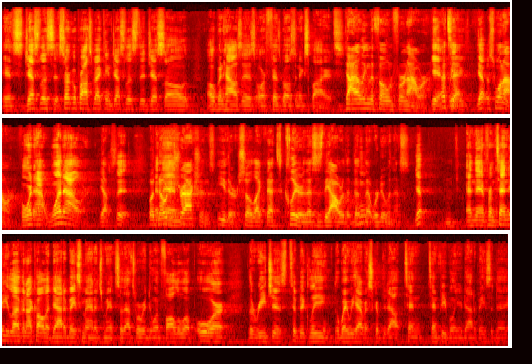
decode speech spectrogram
It's just listed, circle prospecting, just listed, just sold, open houses, or FISBOs and expireds. Dialing the phone for an hour. Yeah, that's we it. do. Yep. Just one hour. For one, hou- one hour. Yep. That's it. But And no then- distractions either. So like that's clear. This is the hour that, that, Mm-hmm. that we're doing this. Yep. And then from 10 to 11, I call it database management. So that's where we're doing follow up or the reach is Typically, the way we have it scripted out 10, 10 people in your database a day.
